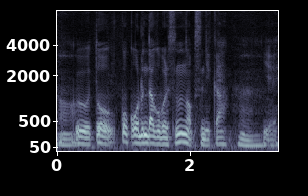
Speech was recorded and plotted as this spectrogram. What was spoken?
어. 그또꼭 오른다고 볼 수는 없으니까. 예.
